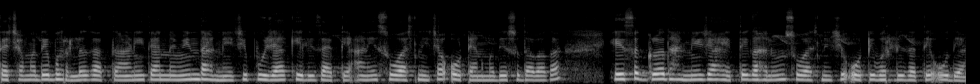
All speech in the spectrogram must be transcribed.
त्याच्यामध्ये भरलं जातं आणि त्या नवीन धान्याची पूजा केली जाते आणि सुवासनीच्या ओट्यांमध्ये सुद्धा बघा हे सगळं धान्य जे आहे ते घालून सुवासनीची ओटी भरली जाते उद्या.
